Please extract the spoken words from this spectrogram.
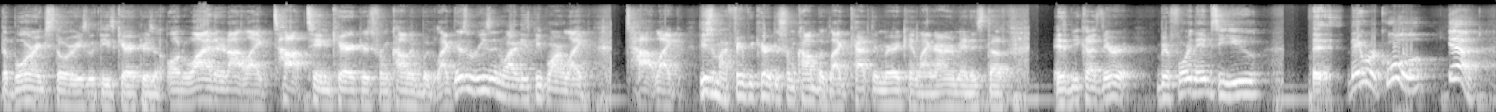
the boring stories with these characters on why they're not like top ten characters from comic book. Like there's a reason why these people aren't like top like these are my favorite characters from comic book like Captain America and like Iron Man and stuff. Is because they're before the MCU, eh, they were cool, yeah,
